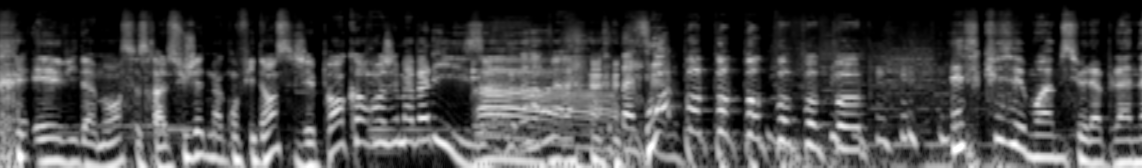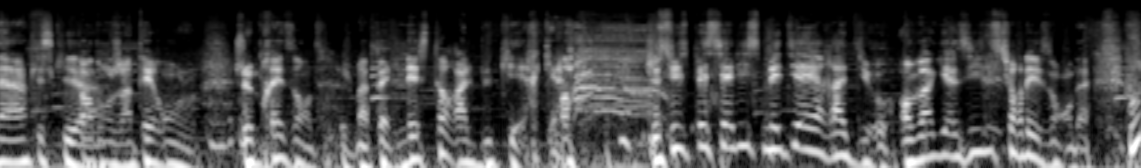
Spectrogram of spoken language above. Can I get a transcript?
Et évidemment, ce sera le sujet de ma confidence. J'ai pas encore rangé ma valise. Ah. Pas de ça. Hop, hop, hop, hop, hop, hop, hop. Excusez-moi, monsieur Laplana. Qu'est-ce qu'il y a Pardon, j'interromps. Je me présente. Je m'appelle Nestor Albuquerque. Je suis spécialiste médias et radio en magazine sur les ondes. Vous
